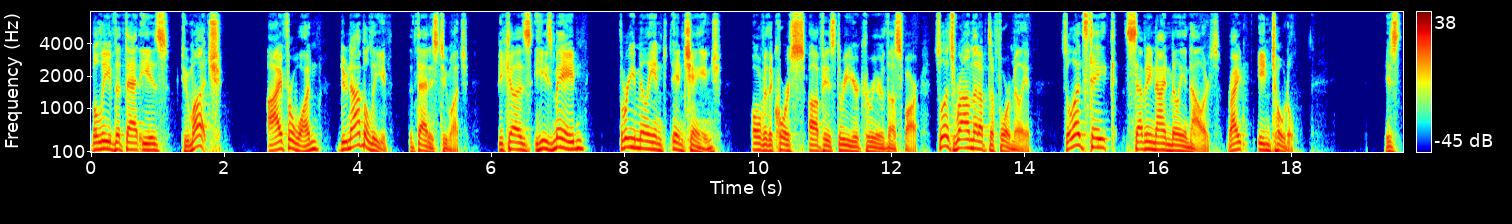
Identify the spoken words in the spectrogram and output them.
believe that that is too much. I, for one, do not believe that that is too much because he's made 3 million in change over the course of his three year career thus far. So let's round that up to 4 million. So let's take $79 million, right? In total. His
